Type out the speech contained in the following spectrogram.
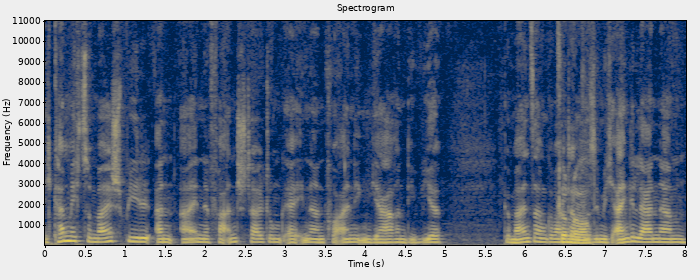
Ich kann mich zum Beispiel an eine Veranstaltung erinnern vor einigen Jahren, die wir gemeinsam gemacht Genau. haben, wo Sie mich eingeladen haben.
